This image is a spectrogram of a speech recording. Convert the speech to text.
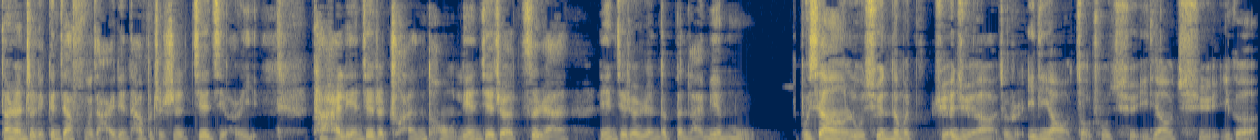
当然，这里更加复杂一点，它不只是阶级而已，它还连接着传统，连接着自然，连接着人的本来面目。不像鲁迅那么决绝啊，就是一定要走出去，一定要去一个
